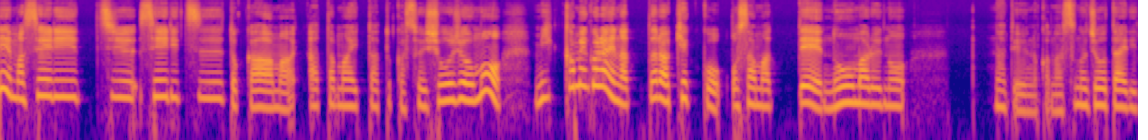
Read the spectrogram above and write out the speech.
で、まあ、生理中、生理痛とか、まあ、頭痛とかそういう症状も、3日目ぐらいになったら結構収まって、ノーマルの、なんていうのかな、その状態で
